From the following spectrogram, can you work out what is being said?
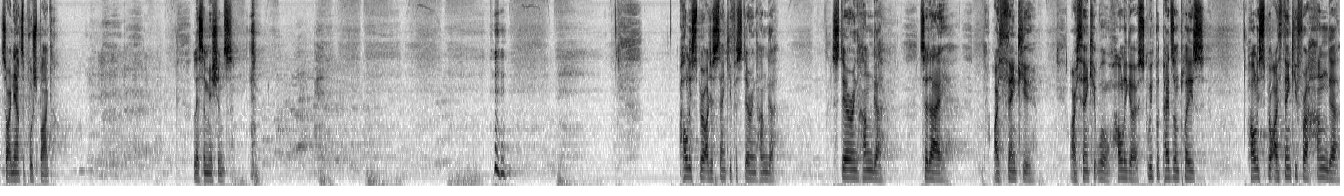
Sorry, now it's a push bike. Less emissions. Holy Spirit, I just thank you for stirring hunger. Stirring hunger today. I thank you. I thank you. Well, Holy Ghost, can we put pads on, please? Holy Spirit, I thank you for a hunger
